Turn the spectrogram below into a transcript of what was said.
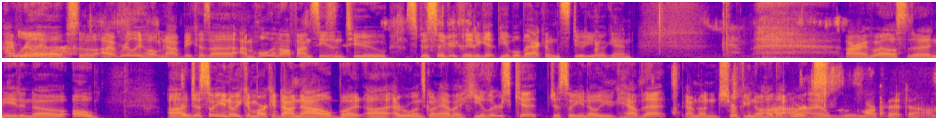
I really Yeah. hope so. I really hope not because uh, I'm holding off on season two specifically to get people back in the studio again. All right, what else do I need to know? Oh, uh, just so you know, you can mark it down now, but uh, everyone's going to have a healer's kit. Just so you know, you have that. I'm not sure if you know how that works. I will mark that down.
